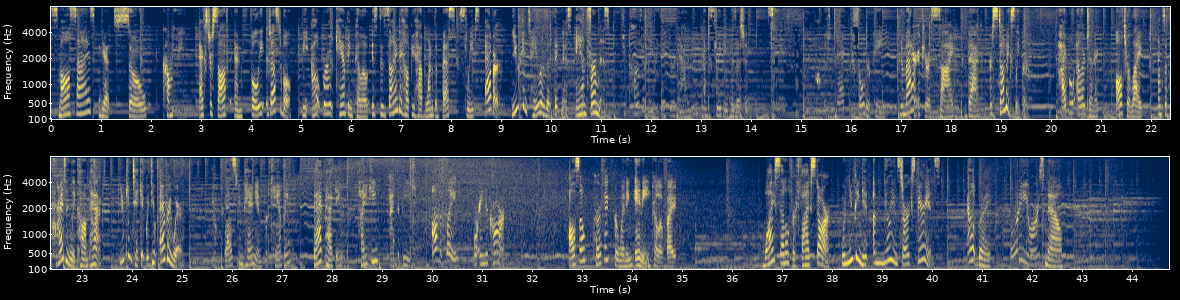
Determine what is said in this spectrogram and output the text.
Small size, yet so comfy. Extra soft and fully adjustable. The Outbright camping pillow is designed to help you have one of the best sleeps ever. You can tailor the thickness and firmness to perfectly fit your anatomy and sleeping position. With neck or shoulder pain, no matter if you're a side, back, or stomach sleeper. Hypoallergenic, ultra light, and surprisingly compact, you can take it with you everywhere. Your best companion for camping, backpacking, hiking, at the beach, on the plane, or in your car. Also, perfect for winning any pillow fight. Why settle for five star when you can get a million star experience? Outbright. Order yours now.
